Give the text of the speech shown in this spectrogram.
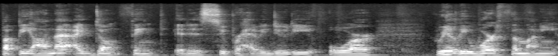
But beyond that, I don't think it is super heavy duty or really worth the money.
